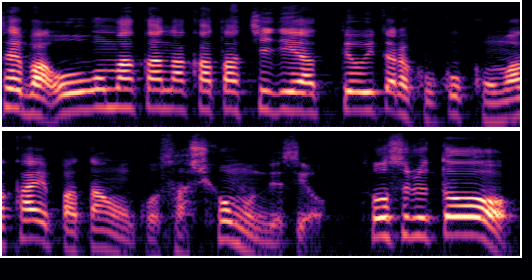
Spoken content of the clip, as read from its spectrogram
例えば大まかな形でやっておいたらここ細かいパターンをこう差し込むんですよ。そうすると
